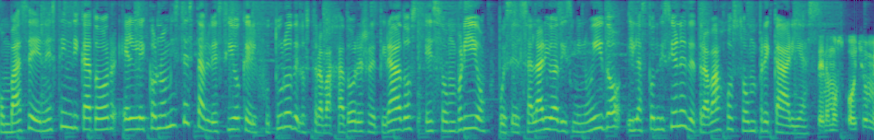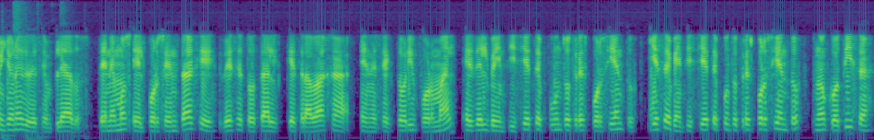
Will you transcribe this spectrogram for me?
Con base en este indicador, el economista estableció que el futuro de los trabajadores retirados es sombrío, pues el salario ha disminuido y las condiciones de trabajo son precarias. Tenemos 8 millones de desempleados. Tenemos el porcentaje de ese total que trabaja en el sector informal es del 27.3% y ese 27.3% no cotiza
